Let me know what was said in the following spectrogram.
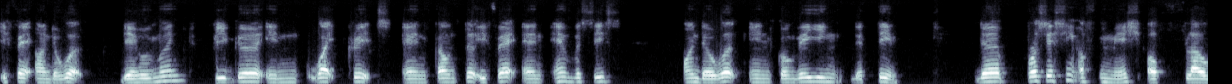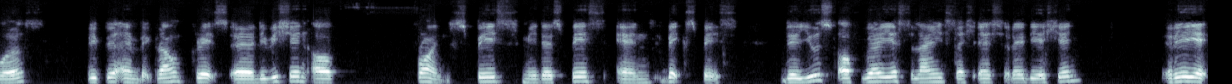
effect on the work. The human figure in white creates and counter effect and emphasis on the work in conveying the theme. The processing of image of flowers, people and background creates a division of front space, middle space, and back space. The use of various lines such as radiation, radi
